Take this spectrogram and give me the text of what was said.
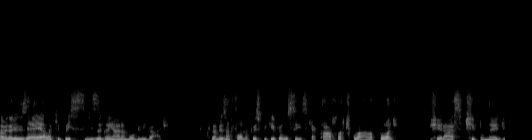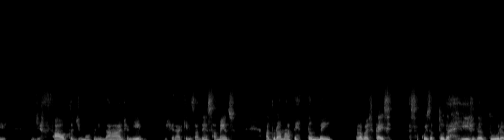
Na verdade, às vezes é ela que precisa ganhar a mobilidade. Porque da mesma forma que eu expliquei para vocês que a cápsula articular ela pode gerar esse tipo né, de de falta de mobilidade ali, gerar aqueles adensamentos, a dura mater também ela vai ficar esse, essa coisa toda rígida, dura,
